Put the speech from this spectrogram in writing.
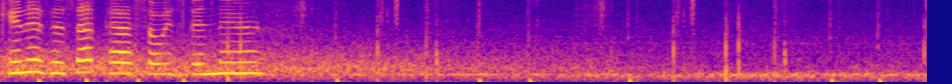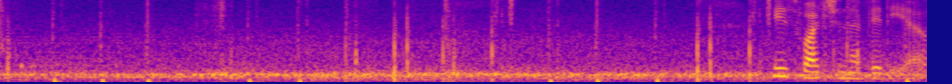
Kenneth, has that pass always been there? He's watching a video.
